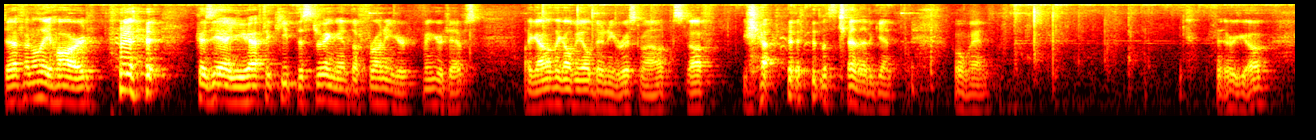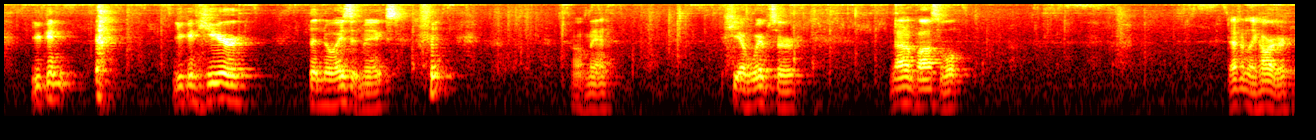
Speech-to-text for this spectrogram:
Definitely hard. Because, yeah, you have to keep the string at the front of your fingertips. Like, I don't think I'll be able to do any wrist mount stuff. Yeah, let's try that again. Oh, man. There we go. You can, you can hear the noise it makes. Oh man. Yeah, whips are not impossible. Definitely harder.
